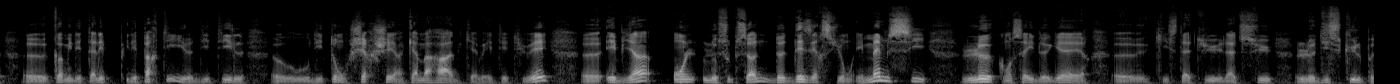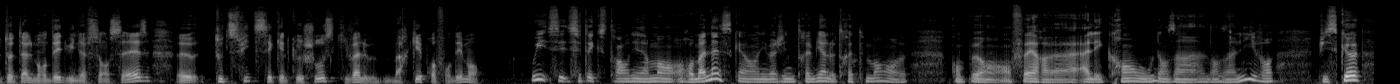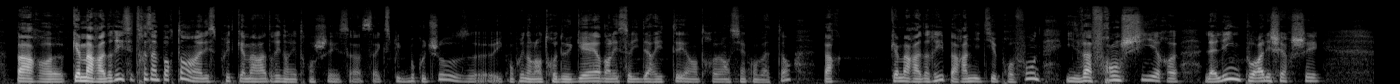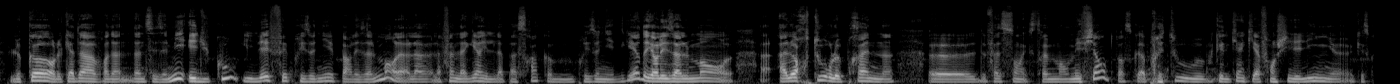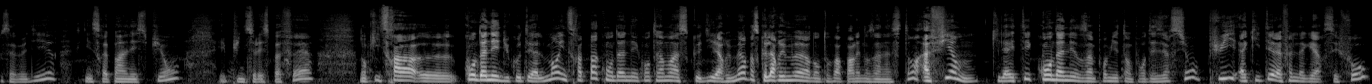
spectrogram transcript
comme il est allé, il est parti, dit-il, ou dit-on, chercher un camarade qui avait été tué, eh bien, on le soupçonne de désertion. Et même si le Conseil de guerre euh, qui statue là-dessus le disculpe totalement dès 1916, euh, tout de suite c'est quelque chose qui va le marquer profondément. Oui, c'est extraordinairement romanesque. Hein. On imagine très bien le traitement euh, qu'on peut en, faire à, l'écran ou dans un, dans un livre, puisque par camaraderie, c'est très important, hein, l'esprit de camaraderie dans les tranchées. Ça, ça explique beaucoup de choses, y compris dans l'entre-deux-guerres, dans les solidarités entre anciens combattants. Par camaraderie, par amitié profonde, il va franchir la ligne pour aller chercher le corps, le cadavre d'un de ses amis, et du coup, il est fait prisonnier par les Allemands. La, la, fin de la guerre, il la passera comme prisonnier de guerre. D'ailleurs, les Allemands, euh, à leur tour, le prennent euh, de façon extrêmement méfiante, parce qu'après tout, quelqu'un qui a franchi les lignes, euh, qu'est-ce que ça veut dire? Ce qui ne serait pas un espion, et puis il ne se laisse pas faire. Donc, il sera condamné du côté allemand. Il ne sera pas condamné, contrairement à ce que dit la rumeur, parce que la rumeur, dont on va parler dans un instant, affirme qu'il a été condamné dans un premier temps pour désertion, puis acquitté à la fin de la guerre. C'est faux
